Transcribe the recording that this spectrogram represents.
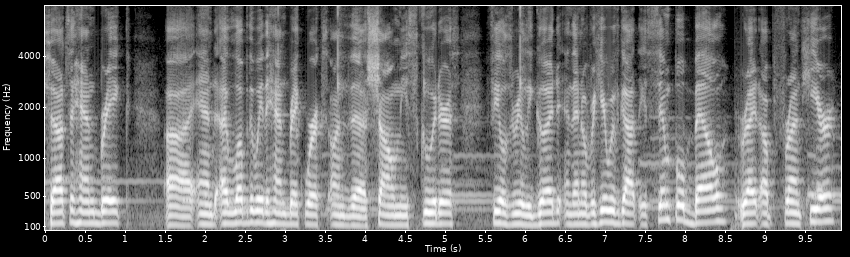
so that's a handbrake. Uh, and I love the way the handbrake works on the Xiaomi scooters. Feels really good. And then over here we've got a simple bell right up front here.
